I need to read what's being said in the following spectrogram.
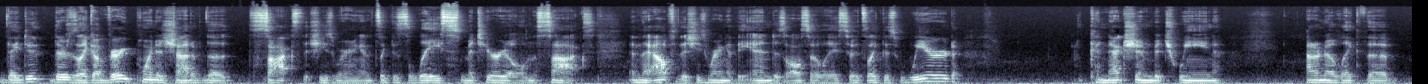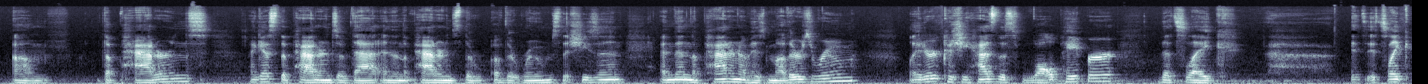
they do there's like a very pointed shot of the socks that she's wearing and it's like this lace material in the socks and the outfit that she's wearing at the end is also lace so it's like this weird connection between i don't know like the um the patterns i guess the patterns of that and then the patterns the, of the rooms that she's in and then the pattern of his mother's room later because she has this wallpaper that's like it's, it's like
